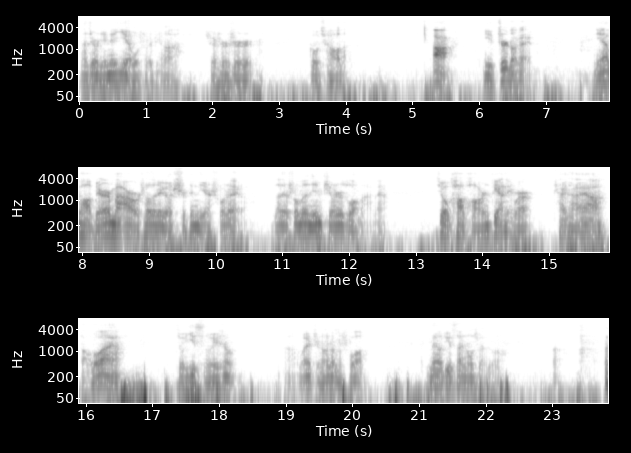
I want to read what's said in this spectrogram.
那就是您这业务水平啊，确实是够瞧的。二，你知道这个，你也跑别人卖二手车的这个视频底下说这个。那就说明您平时做买卖，就靠跑人店里边拆台呀、捣乱呀，就以此为生，啊，我也只能这么说，没有第三种选择，啊，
